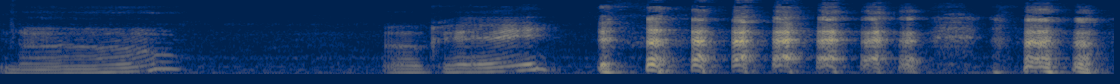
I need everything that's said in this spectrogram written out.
no. Okay.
